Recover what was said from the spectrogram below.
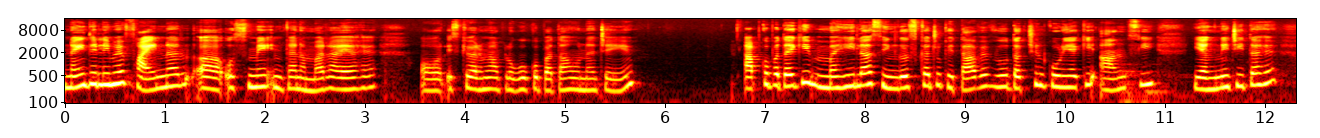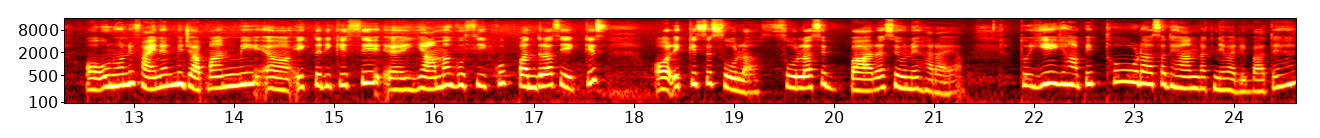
नई दिल्ली में फाइनल आ, उसमें इनका नंबर आया है और इसके बारे में आप लोगों को पता होना चाहिए। आपको पता है कि महिला सिंगल्स का जो खिताब है वो दक्षिण कोरिया की आंसी यंग ने जीता है और उन्होंने फाइनल में जापान में एक तरीके से यामागुसी को पंद्रह से इक्कीस और इक्कीस से सोलह सोलह से बारह से उन्हें हराया। तो ये यहाँ पे थोड़ा सा ध्यान रखने वाली बातें हैं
